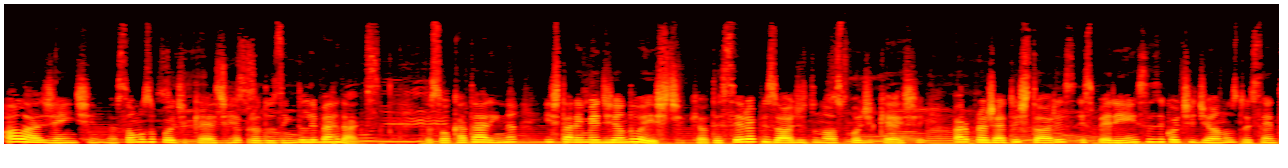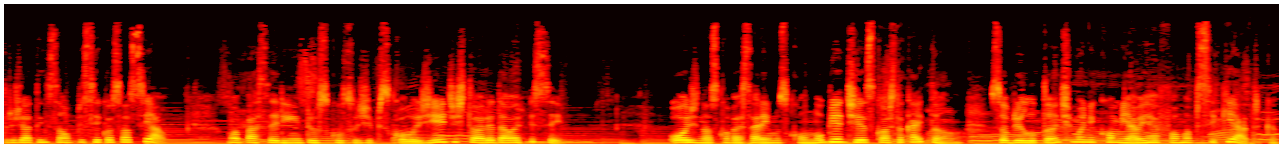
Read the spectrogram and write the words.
Olá, gente! Nós somos o podcast Reproduzindo Liberdades. Eu sou Catarina e estarei mediando este, que é o terceiro episódio do nosso podcast para o projeto Histórias, Experiências e Cotidianos dos Centros de Atenção Psicossocial, uma parceria entre os cursos de Psicologia e de História da UFC. Hoje nós conversaremos com Núbia Dias Costa Caetano sobre lutante manicomial e reforma psiquiátrica,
